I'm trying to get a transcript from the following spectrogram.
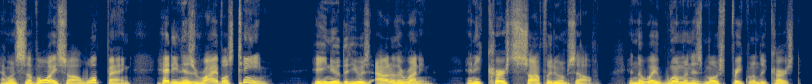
and when Savoy saw Wolf Fang heading his rival's team, he knew that he was out of the running, and he cursed softly to himself, in the way woman is most frequently cursed.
